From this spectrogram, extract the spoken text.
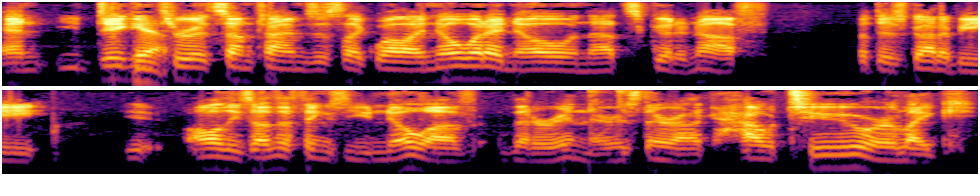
and you digging Yeah. through it sometimes it's like, well, I know what I know, and that's good enough. But there's got to be all these other things that you know of that are in there. Is there like how to or like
